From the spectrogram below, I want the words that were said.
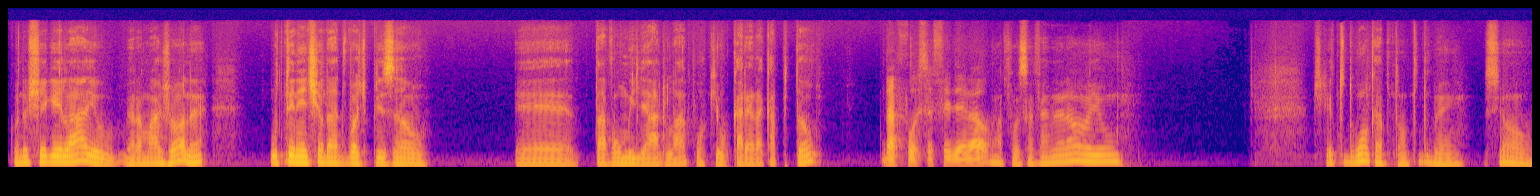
Quando eu cheguei lá, eu era major, né? O tenente tinha dado voz de prisão, estava humilhado lá, porque o cara era capitão Da Força Federal. na Força Federal. Aí eu. Acho que tudo bom, capitão? Tudo bem. O senhor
